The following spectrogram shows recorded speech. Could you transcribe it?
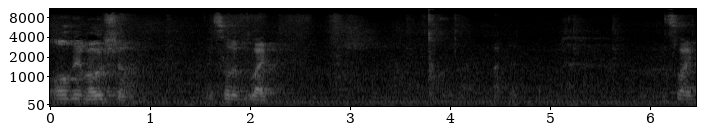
all the emotion. It's sort of like it's like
